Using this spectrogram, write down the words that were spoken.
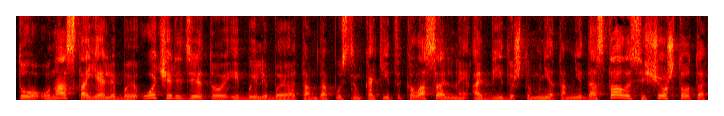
то у нас стояли бы очереди, то и были бы там, допустим, какие-то колоссальные обиды, что мне там не досталось, еще что-то,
